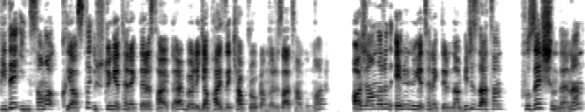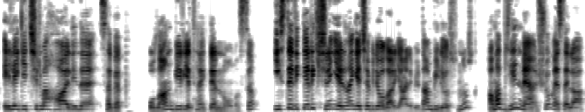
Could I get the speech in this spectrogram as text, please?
Bir de insana kıyasla üstün yeteneklere sahipler. Böyle yapay zeka programları zaten bunlar. Ajanların en ünlü yeteneklerinden biri zaten possession denen ele geçirme haline sebep olan bir yeteneklerinin olması. İstedikleri kişinin yerine geçebiliyorlar yani birden biliyorsunuz. Ama bilinmeyen şu mesela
